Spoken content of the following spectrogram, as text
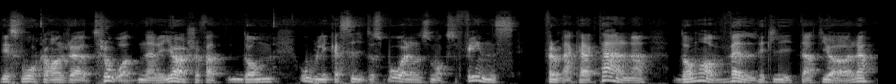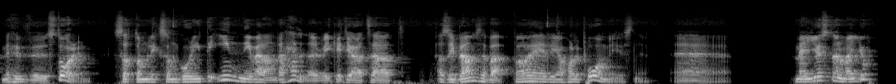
det är svårt att ha en röd tråd när det görs så för att de olika sidospåren som också finns för de här karaktärerna, de har väldigt lite att göra med huvudstoryn. Så att de liksom går inte in i varandra heller, vilket gör att, så att alltså ibland så bara, vad är det jag håller på med just nu? Eh, men just när de har gjort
